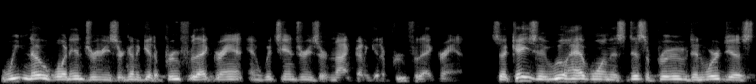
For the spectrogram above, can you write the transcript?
we know what injuries are going to get approved for that grant and which injuries are not going to get approved for that grant. So occasionally we'll have one that's disapproved, and we're just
